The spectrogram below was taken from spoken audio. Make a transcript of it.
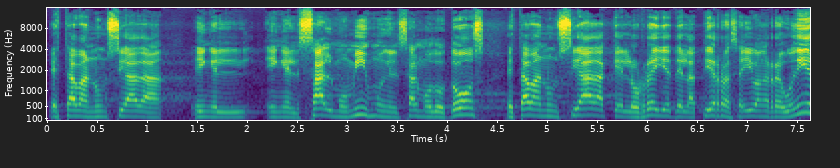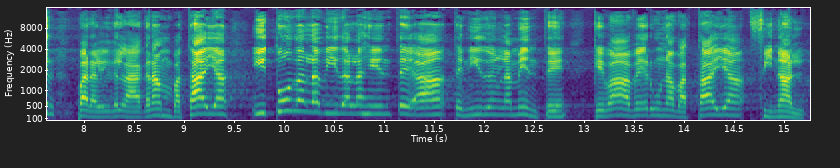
estaba anunciada en el, en el Salmo mismo, en el Salmo 2.2, estaba anunciada que los reyes de la tierra se iban a reunir para la gran batalla y toda la vida la gente ha tenido en la mente que va a haber una batalla final.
